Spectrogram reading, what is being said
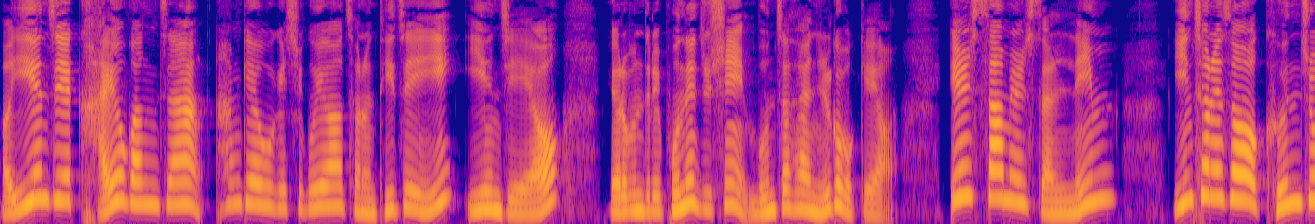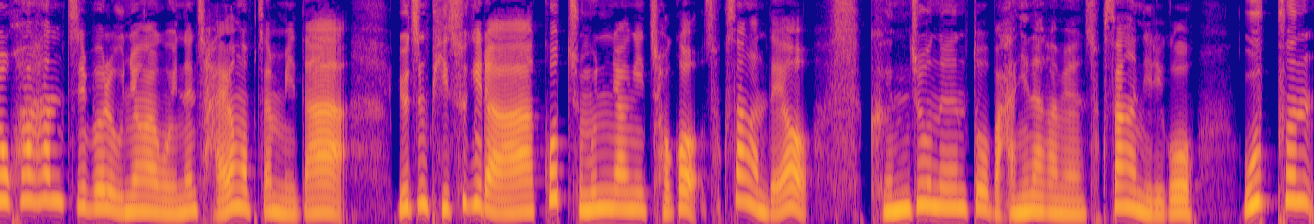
어, 이은지의 가요광장 함께하고 계시고요. 저는 DJ 이은지예요. 여러분들이 보내주신 문자 사연 읽어볼게요. 1314님, 인천에서 근조 화한집을 운영하고 있는 자영업자입니다. 요즘 비수기라 꽃 주문량이 적어 속상한데요. 근조는 또 많이 나가면 속상한 일이고 우픈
